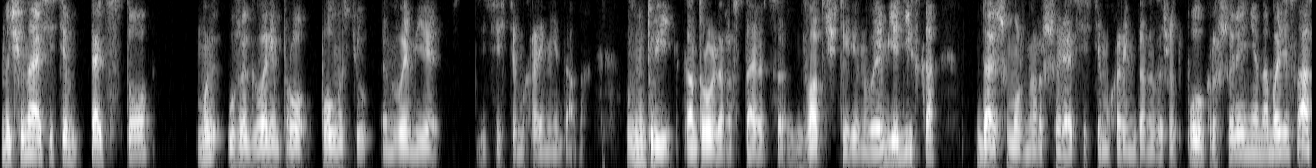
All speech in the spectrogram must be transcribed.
Начиная с систем 5100, мы уже говорим про полностью NVMe систему хранения данных. Внутри контроллера ставится 24 NVMe диска. Дальше можно расширять систему хранения данных за счет полок расширения на базе SAS.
